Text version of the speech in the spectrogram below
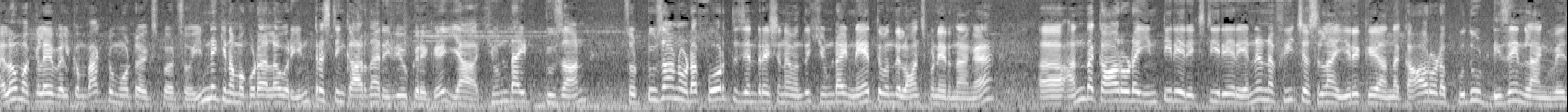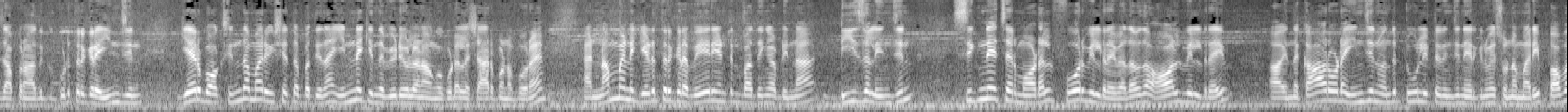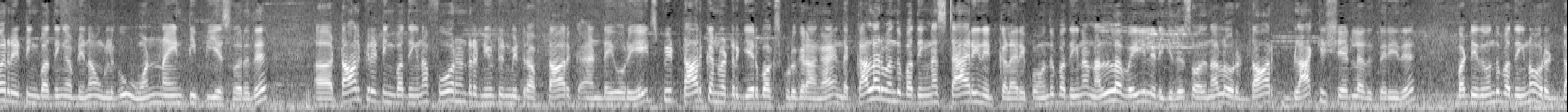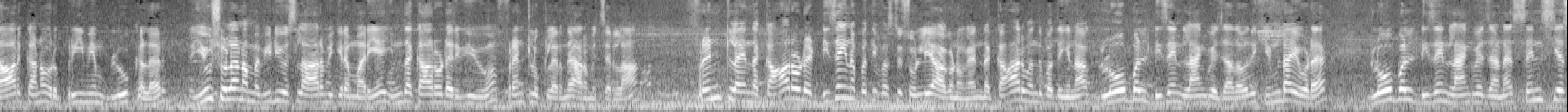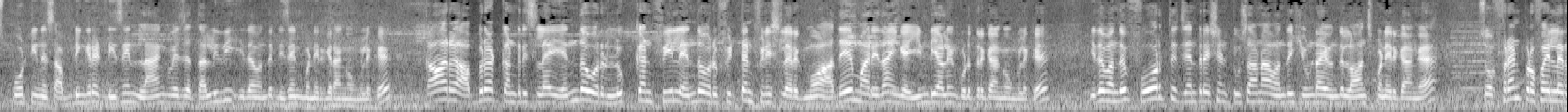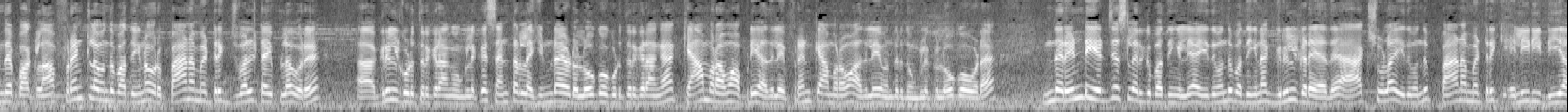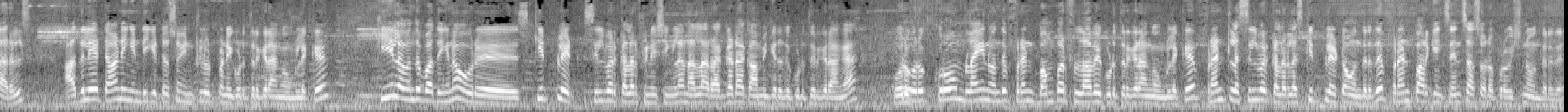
Hello மக்களே welcome back to Moto Expert so இன்றைக்கி நம்ம கூட எல்லாம் ஒரு இன்ட்ரெஸ்டிங் கார் தான் ரிவ்யூக்கு இருக்குது யா ஹியூண்டாய் டுசான் ஸோ டுசானோட ஃபோர்த் ஜென்ரேஷனை வந்து ஹியூண்டாய் நேற்று வந்து லான்ச் பண்ணியிருந்தாங்க. Uh, அந்த காரோட இன்டீரியர் எக்ஸ்டீரியர் என்னென்ன ஃபீச்சர்ஸ்லாம் இருக்குது அந்த காரோட புது டிசைன் லாங்குவேஜ் அப்புறம் அதுக்கு கொடுத்துருக்கிற இன்ஜின் கியர் பாக்ஸ் இந்த மாதிரி விஷயத்தை பற்றி தான் இன்றைக்கி இந்த வீடியோவில் நான் உங்கள் கூட ஷேர் பண்ண போகிறேன் அண்ட் நம்ம இன்றைக்கி எடுத்திருக்கிற வேரியண்ட்டுன்னு பார்த்தீங்க அப்படின்னா diesel engine signature model four wheel drive அதாவது ஆல் வீல் டிரைவ் இந்த காரோட இன்ஜின் வந்து டூ லிட்டர் இன்ஜின் ஏற்கனவே சொன்ன மாதிரி. பவர் ரேட்டிங் பார்த்தீங்க அப்படின்னா உங்களுக்கு ஒன் நைன்ட்டி பிஎஸ் வருது. டார்க் ரேட்டிங் பார்த்தீங்கன்னா four hundred newton meter of torque and ஒரு eight speed torque converter gear box கொடுக்குறாங்க. இந்த கலர் வந்து பார்த்தீங்கன்னா ஸ்டாரி நெட் கலர் இப்போ வந்து பார்த்தீங்கன்னா நல்ல வெயில் அடிக்குது. ஸோ அதனால ஒரு டார்க் பிளாக்கிஷ் ஷேடில் அது தெரியுது. பட் இது வந்து பார்த்தீங்கன்னா ஒரு டார்க்கான ஒரு ப்ரீமியம் ப்ளூ கலர் யூஸ்வலாக நம்ம வீடியோஸில் ஆரம்பிக்கிற மாதிரியே இந்த காரோட ரிவ்யூவும் ஃப்ரண்ட் லுக்கில் இருந்தே ஆரம்பிச்சிடலாம். ஃப்ரண்ட்டில் இந்த காரோட டிசைனை பற்றி ஃபஸ்ட்டு சொல்லி ஆகணுங்க. இந்த கார் வந்து பார்த்தீங்கன்னா குளோபல் டிசைன் லாங்குவேஜ் அதாவது ஹிண்டாயோட குளோபல் டிசைன் லாங்குவேஜான சென்சியஸ் போர்ட்டினஸ் அப்படிங்கிற டிசைன் லாங்குவேஜை தழுவி இதை வந்து டிசைன் பண்ணியிருக்கிறாங்க உங்களுக்கு. கார் அப்ராட் கண்ட்ரீஸில் எந்த ஒரு லுக் அண்ட் ஃபீல் எந்த ஒரு ஃபிட் அண்ட் ஃபினிஷில் இருக்குமோ அதே மாதிரி தான் இங்கே இந்தியாலையும் கொடுத்துருக்காங்க உங்களுக்கு. இதை வந்து ஃபோர்த் ஜென்ரேஷன் டுசானா வந்து ஹியூண்டாய் வந்து லான்ச் பண்ணியிருக்காங்க ஸோ ஃப்ரண்ட் ப்ரொஃபைல இருந்தே பார்க்கலாம். ஃப்ரண்ட்டில் வந்து பார்த்தீங்கன்னா ஒரு பேனமெட்ரிக் ஜுவல் டைப்பில் ஒரு கிரில் கொடுத்துருக்குறாங்க உங்களுக்கு. சென்டரில் ஹிண்டாயோட லோகோ கொடுத்துருக்காங்க கேமராவும் அப்படியே அதிலே ஃப்ரண்ட் கேமராவும் அதிலே வந்துடுது உங்களுக்கு லோகோவோட இந்த ரெண்டு எட்ஜஸில் இருக்குது பார்த்தீங்க இல்லையா? இது வந்து பார்த்தீங்கன்னா கிரில் கிடையாது. ஆக்சுவலாக இது வந்து பேனமெட்ரிக் எல்இடி டிஆர்எல்ஸ் அதிலே டேர்னிங் இண்டிகேட்டர்ஸும் இன்க்ளூட் பண்ணி கொடுத்துருக்குறாங்க உங்களுக்கு. கீழே வந்து பார்த்தீங்கன்னா ஒரு ஸ்கிட் பிளேட் சில்வர் கலர் ஃபினிஷிங்கில் நல்லா ரக்கடாக காமிக்கிறது கொடுத்துருக்குறாங்க. ஒரு ஒரு குரோம் லைன் வந்து ஃப்ரண்ட் பம்பர் ஃபுல்லாகவே கொடுத்துருக்குறாங்க உங்களுக்கு. ஃப்ரண்ட்டில் சில்வர் கலரில் ஸ்கிட் பிளேட்டும் வந்துருது. ஃப்ரண்ட் பார்க்கிங் சென்சார்ஸோட ப்ரொவிஷனும் வந்துருது.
